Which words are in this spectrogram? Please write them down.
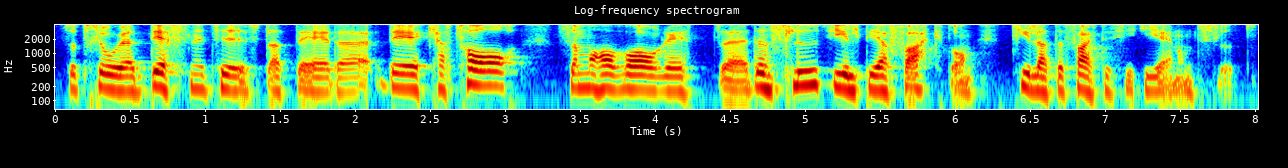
så tror jag definitivt att det är, det, det är Qatar som har varit eh, den slutgiltiga faktorn till att det faktiskt gick igenom till slut.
